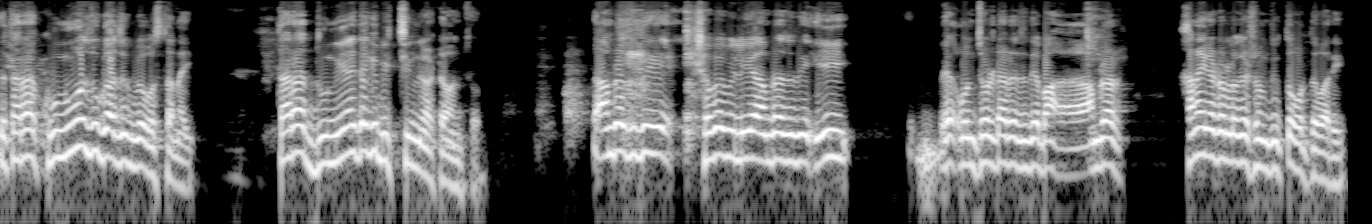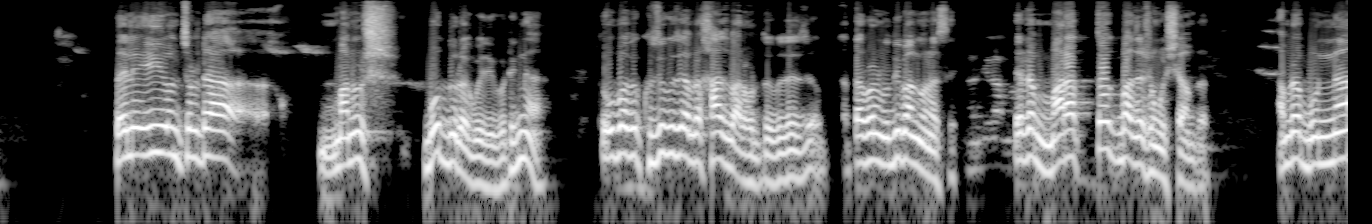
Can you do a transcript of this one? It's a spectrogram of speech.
যে তারা কোনো যোগাযোগ ব্যবস্থা নাই। তারা দুনিয়ায় থেকে বিচ্ছিন্ন একটা অঞ্চল। তা আমরা যদি সবে মিলিয়ে আমরা যদি এই অঞ্চলটারে যদি আমরা খানাইঘাটের লগে সংযুক্ত করতে পারি তাহলে এই অঞ্চলটা মানুষ বহুত দূর আগে যাব, ঠিক না? তো ওভাবে খুঁজে খুঁজে আমরা খাস বার করতে হবে তারপরে নদী বাঙ্গন আছে। এটা মারাত্মক বাজে সমস্যা আমরা। আমরা বন্যা,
